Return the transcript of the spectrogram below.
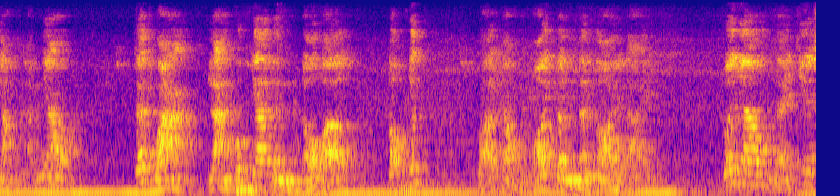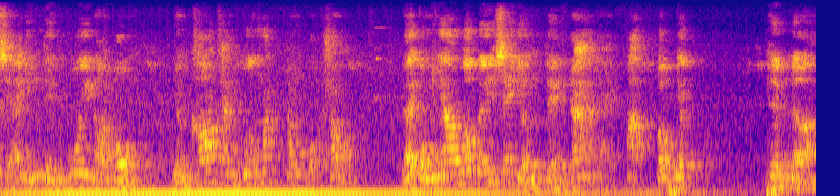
nhầm lẫn nhau. Kết quả là hạnh phúc gia đình đổ vỡ, tốt nhất vợ chồng mỗi tuần nên ngồi lại với nhau để chia sẻ những niềm vui nỗi buồn, những khó khăn vướng mắt trong cuộc sống. Để cùng nhau góp ý xây dựng, tìm ra giải pháp tốt nhất thêm nữa.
